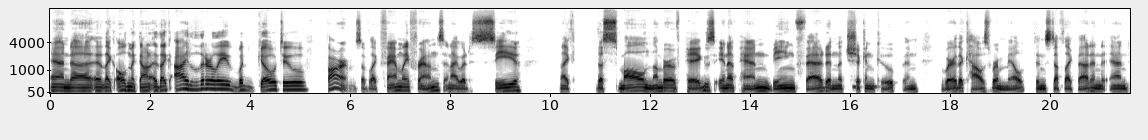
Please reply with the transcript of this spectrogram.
and uh, like old McDonald. Like I literally would go to farms of like family friends, and I would see like the small number of pigs in a pen being fed in the chicken mm-hmm. coop and where the cows were milked and stuff like that and and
